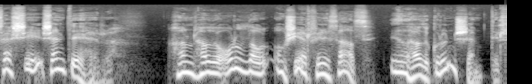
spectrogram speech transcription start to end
þessi sendiherra, hann hafði orð á, á sér fyrir það eða hafði grunnsemdir.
